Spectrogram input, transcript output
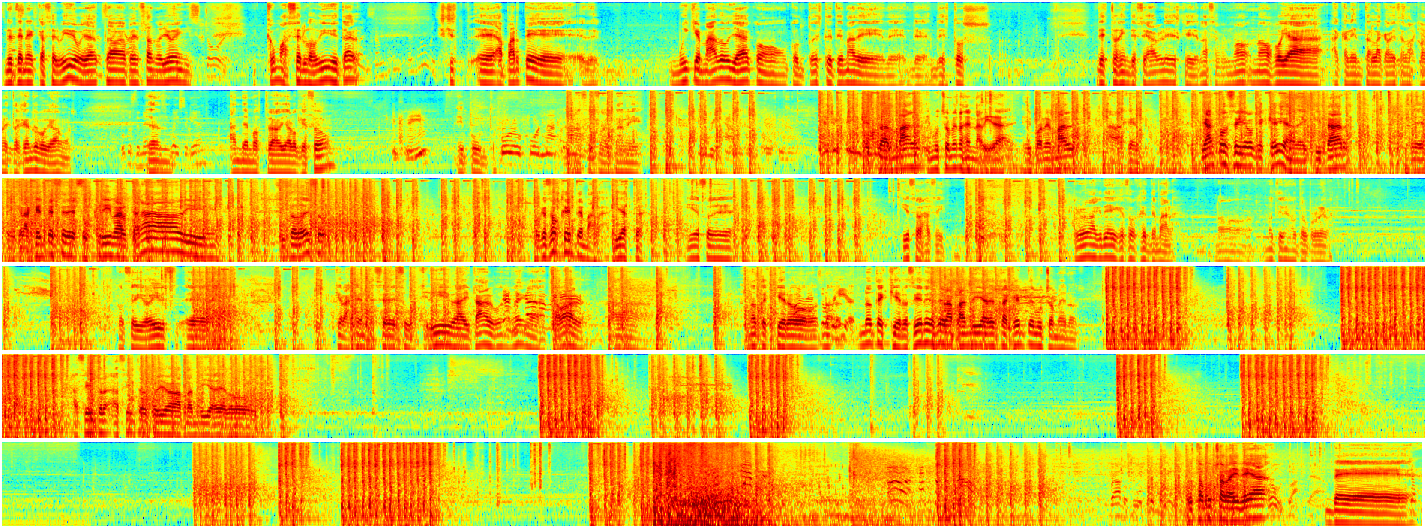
de tener que hacer vídeos. Ya estaba pensando yo en cómo hacer los vídeos y tal. Es que, eh, aparte, eh, muy quemado ya con, todo este tema de, estos de estos indeseables que no, no, os voy a, calentar la cabeza más con esta gente porque vamos han, demostrado ya lo que son. Y punto. No hace falta ni estar mal y mucho menos en navidad y poner mal a la gente ya han conseguido lo que querían, de quitar, de, que la gente se desuscriba al canal y, y todo eso. Porque son gente mala y ya está. Y eso es... Y eso es así. El problema que tiene es que son gente mala. No, no tienen otro problema. Conseguido ir... Eh, que la gente se suscriba y tal. Bueno, venga, chaval. No te quiero, no, te quiero. Si eres de la pandilla de esta gente, mucho menos. Así, así trato yo a la pandilla de los Me gusta mucho la idea de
